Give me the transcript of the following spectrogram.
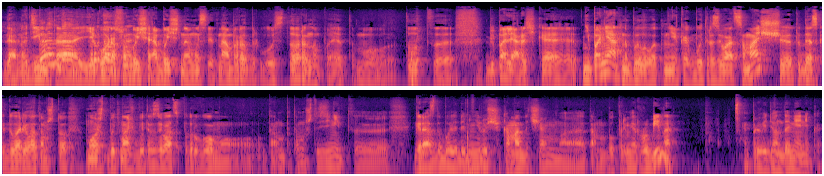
Да, но Дима-то, да, да, Егоров обычно, обычно мыслит наоборот в другую сторону, поэтому тут э, биполярочка. Непонятно было вот мне, как будет развиваться матч. ТДСК говорил о том, что, может быть, матч будет развиваться по-другому, там, потому что «Зенит» э, гораздо более доминирующая команда, чем э, там был пример Рубина, проведен Доменика.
